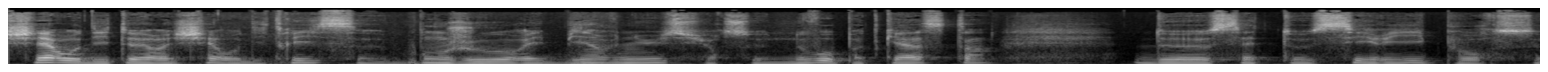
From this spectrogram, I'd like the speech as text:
Chers auditeurs et chères auditrices, bonjour et bienvenue sur ce nouveau podcast de cette série pour se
